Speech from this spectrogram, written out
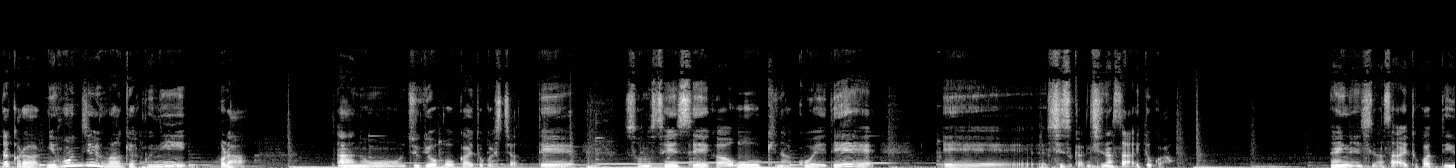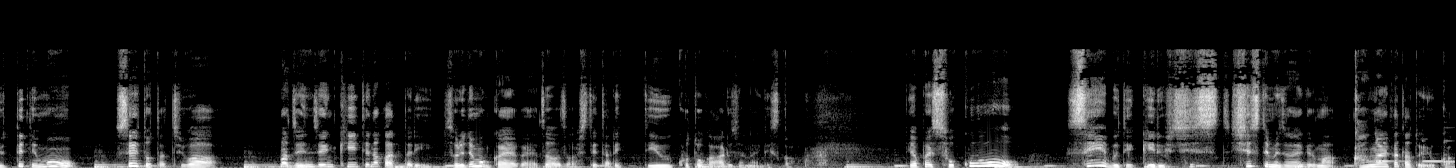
だから日本人は逆にほらあの授業崩壊とかしちゃってその先生が大きな声で、えー、静かにしなさいとか何々しなさいとかって言ってても生徒たちは、まあ、全然聞いてなかったりそれでもガヤガヤざわざわしてたりっていうことがあるじゃないですか。やっぱりそこをセーブできるシステムじゃないけど、まあ、考え方というか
